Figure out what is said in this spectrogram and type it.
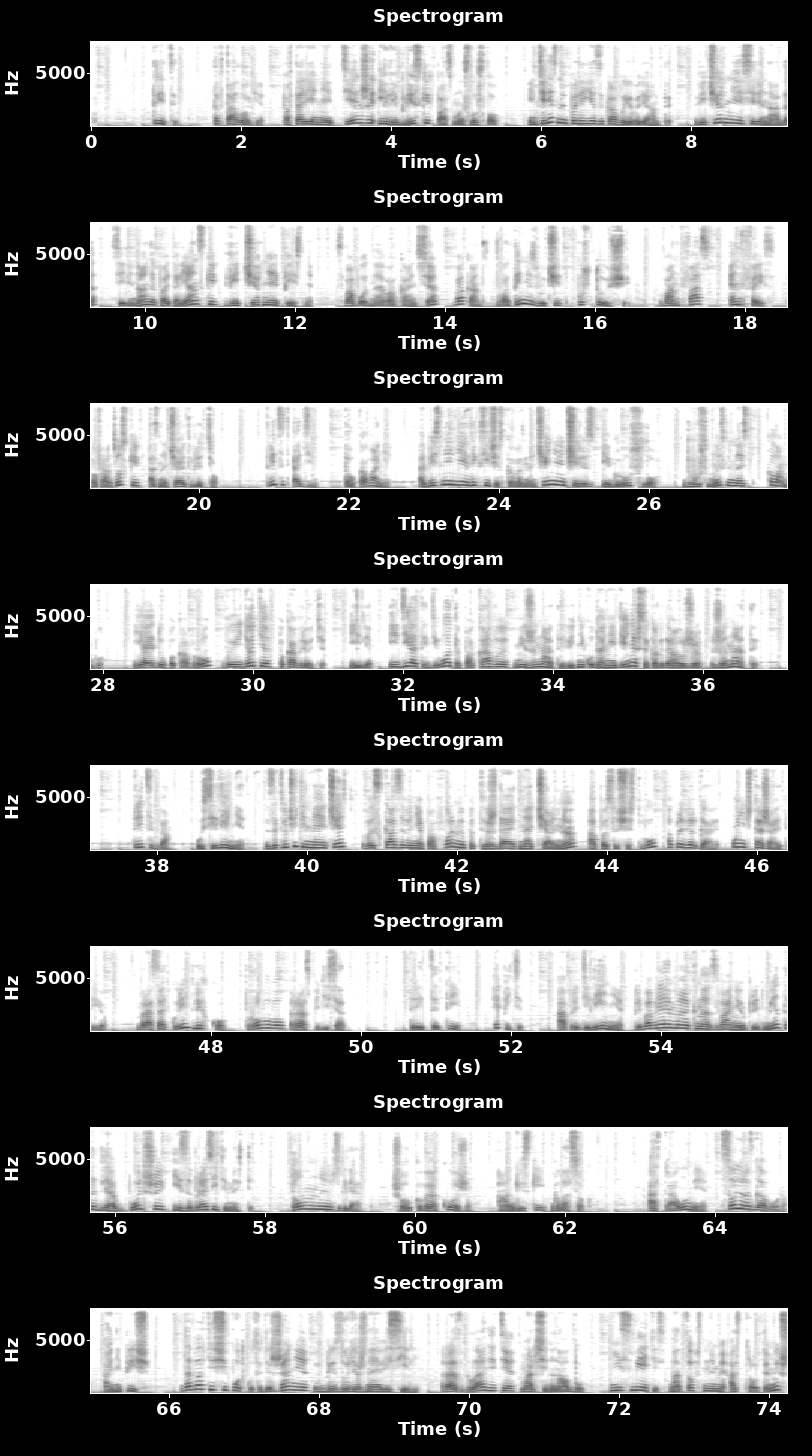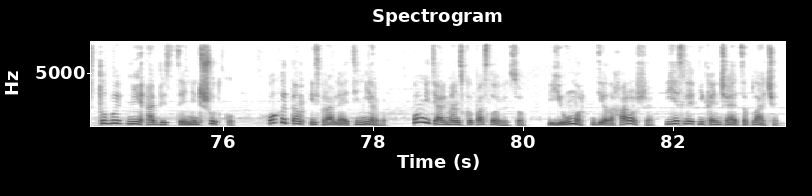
30. Тавтология. Повторение тех же или близких по смыслу слов. Интересны полиязыковые варианты. Вечерняя серенада, серенада по-итальянски вечерняя песня. Свободная вакансия, ваканс, в латыни звучит пустующий. One face and face по-французски означает в лицо. 31. Толкование. Объяснение лексического значения через игру слов. Двусмысленность, каламбур. Я иду по ковру, вы идете по коврете. Или иди от идиота, пока вы не женаты, ведь никуда не денешься, когда уже женаты. 32. Усиление. Заключительная часть высказывания по форме подтверждает начальную, а по существу опровергает, уничтожает ее. Бросать курить легко. Пробовал раз 50. 33. Эпитет. Определение, прибавляемое к названию предмета для большей изобразительности. Томный взгляд, шелковая кожа, ангельский голосок. Остроумие – соль разговора, а не пища. Добавьте щепотку содержания в безудержное веселье. Разгладите морщины на лбу. Не смейтесь над собственными остротами, чтобы не обесценить шутку. Хохотом исправляйте нервы. Помните армянскую пословицу «Юмор – дело хорошее, если не кончается плачем».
